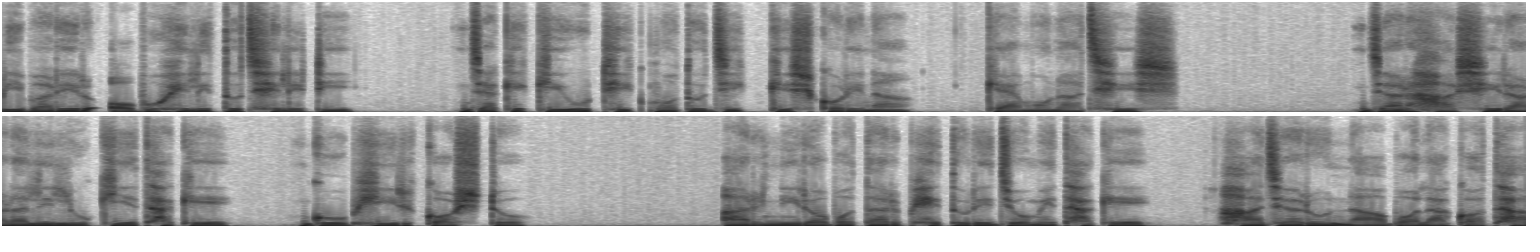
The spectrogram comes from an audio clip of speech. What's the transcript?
পরিবারের অবহেলিত ছেলেটি, যাকে কেউ ঠিকমতো জিজ্ঞেস করে না, কেমন আছিস? যার হাসির আড়ালে লুকিয়ে থাকে গভীর কষ্ট, আর নীরবতার ভেতরে জমে থাকে হাজারো না বলা কথা।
